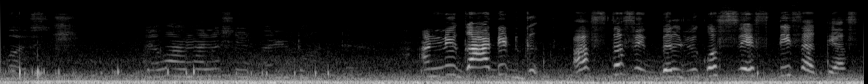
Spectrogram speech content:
बस तेव्हा आम्हाला सीट बेल्ट होते आणि गाडीत ग- असतं सीट बेल्ट बिकॉज सेफ्टीसाठी असतं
